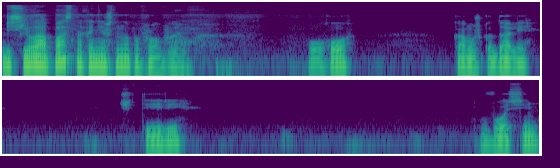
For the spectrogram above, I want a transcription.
Без опасно, конечно, но попробуем. Ого. Камушка дали. Четыре. Восемь.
